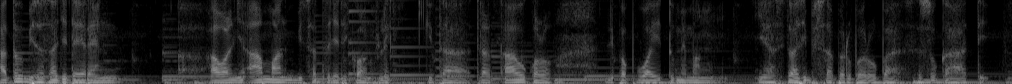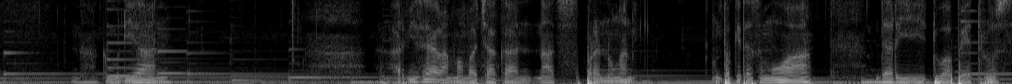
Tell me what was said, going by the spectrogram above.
atau bisa saja daerah yang uh, awalnya aman bisa terjadi konflik. Kita tidak tahu kalau di Papua itu memang ya situasi bisa berubah-ubah sesuka hati. Nah kemudian hari ini saya akan membacakan nats perenungan untuk kita semua dari 2 Petrus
